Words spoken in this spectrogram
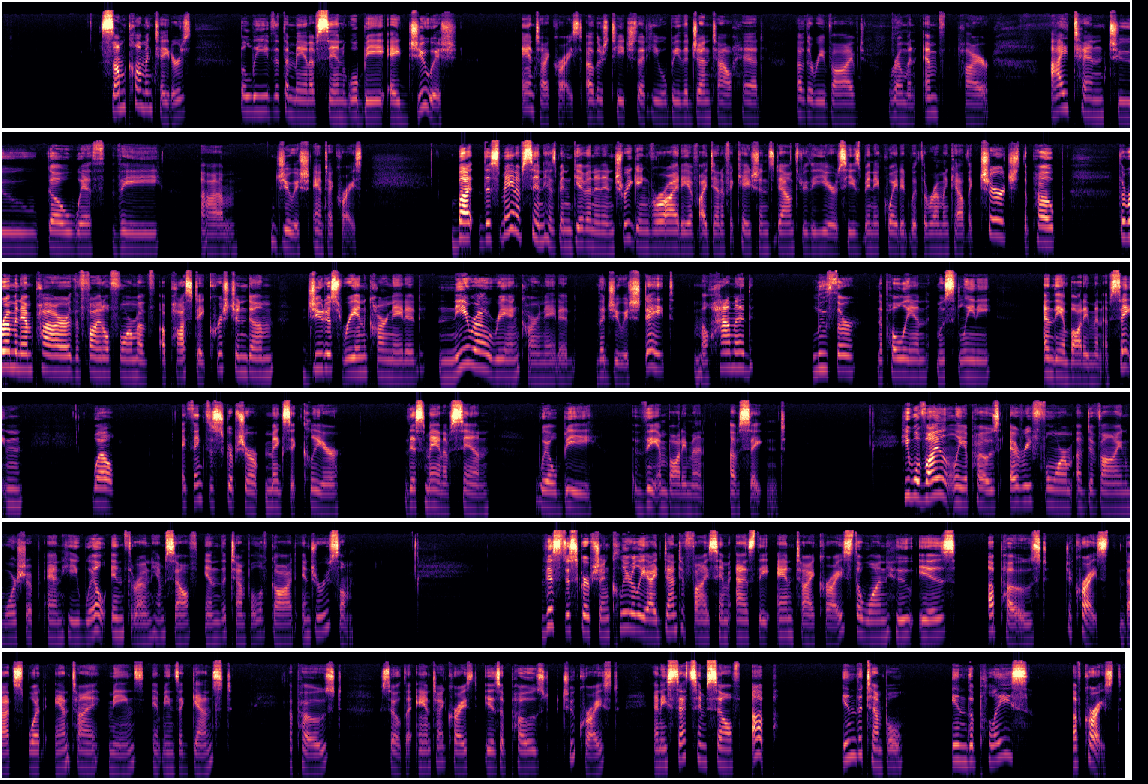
Some commentators believe that the man of sin will be a Jewish Antichrist. Others teach that he will be the Gentile head of the revived Roman Empire. I tend to go with the um, Jewish Antichrist. But this man of sin has been given an intriguing variety of identifications down through the years. He's been equated with the Roman Catholic Church, the Pope, the Roman Empire, the final form of apostate Christendom, Judas reincarnated, Nero reincarnated, the Jewish state, Mohammed, Luther, Napoleon, Mussolini, and the embodiment of Satan. Well, I think the scripture makes it clear this man of sin will be the embodiment of Satan. He will violently oppose every form of divine worship and he will enthrone himself in the temple of God in Jerusalem. This description clearly identifies him as the Antichrist, the one who is opposed to Christ. That's what anti means. It means against, opposed. So the Antichrist is opposed to Christ, and he sets himself up in the temple in the place of Christ.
